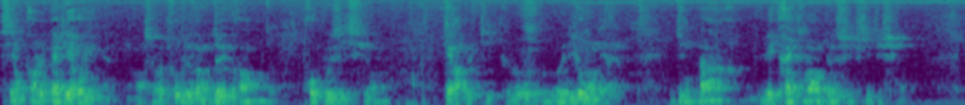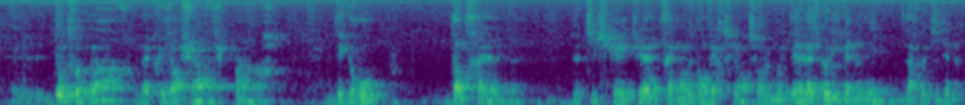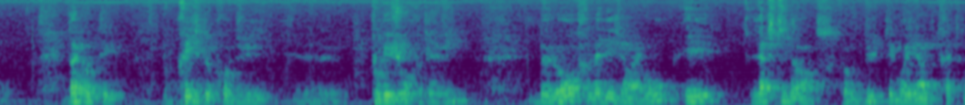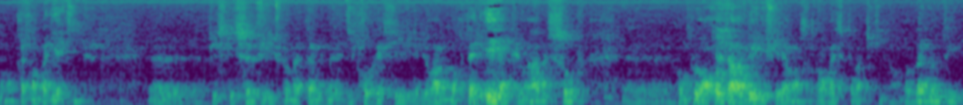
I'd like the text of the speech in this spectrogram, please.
si on prend le cas de l'héroïne, on se retrouve devant deux grandes propositions thérapeutiques au, niveau mondial. D'une part, les traitements de substitution. Euh, d'autre part, la prise en charge par des groupes d'entraide de type spirituel, des traitements de conversion sur le modèle alcoolique anonyme, narcotique anonyme. D'un côté, une prise de produits euh, tous les jours, toute la vie. De l'autre, l'adhésion à un groupe et l'abstinence comme but et moyen du traitement, traitement palliatif, euh, puisqu'ils se vivent comme atteints d'une maladie progressive, inexorable, mortelle et incurable, sauf euh, qu'on peut en retarder l'échéance en restant abstinent. Donc d'un côté,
